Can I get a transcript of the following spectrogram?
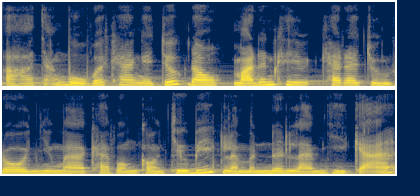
À, chẳng bù với kha ngày trước đâu. Mãi đến khi kha ra trường rồi nhưng mà kha vẫn còn chưa biết là mình nên làm gì cả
